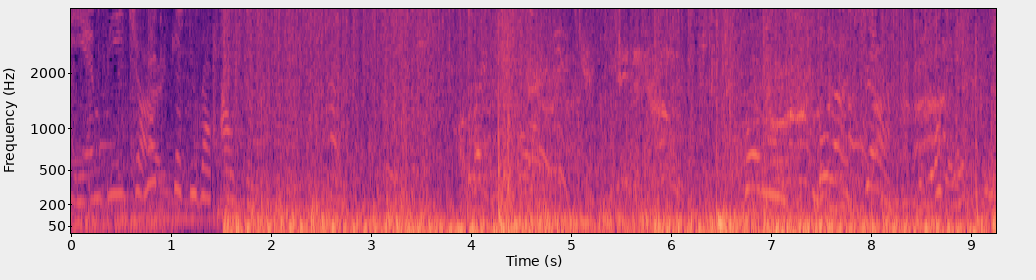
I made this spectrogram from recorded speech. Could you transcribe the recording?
EMP charge. Let's get you back out there. Vamos! Coração!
